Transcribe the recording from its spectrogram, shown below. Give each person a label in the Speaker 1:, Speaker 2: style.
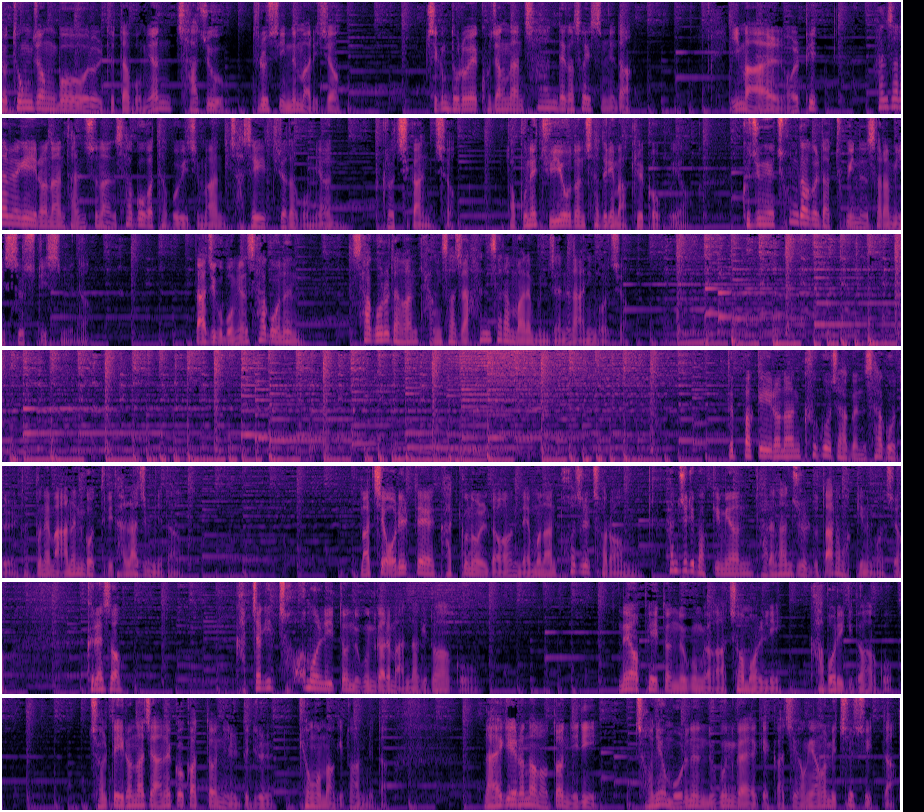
Speaker 1: 교통 정보를 듣다 보면 자주 들을 수 있는 말이죠. 지금 도로에 고장난 차 한 대가 서 있습니다. 이 말 얼핏 한 사람에게 일어난 단순한 사고 같아 보이지만 자세히 들여다보면 그렇지가 않죠. 덕분에 뒤에 오던 차들이 막힐 거고요. 그 중에 촌각을 다투고 있는 사람이 있을 수도 있습니다. 따지고 보면 사고는 사고를 당한 당사자 한 사람만의 문제는 아닌 거죠. 뜻밖의 일어난 크고 작은 사고들 덕분에 많은 것들이 달라집니다. 마치 어릴 때 갖고 놀던 네모난 퍼즐처럼 한 줄이 바뀌면 다른 한 줄도 따라 바뀌는 거죠. 그래서 갑자기 저 멀리 있던 누군가를 만나기도 하고 내 옆에 있던 누군가가 저 멀리 가버리기도 하고 절대 일어나지 않을 것 같던 일들을 경험하기도 합니다. 나에게 일어난 어떤 일이 전혀 모르는 누군가에게까지 영향을 미칠 수 있다.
